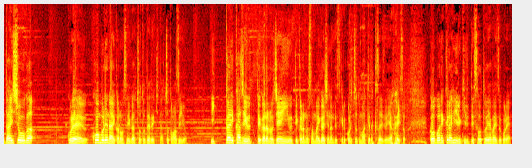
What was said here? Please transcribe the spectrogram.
代償が、これ、被れない可能性がちょっと出てきた。ちょっとまずいよ。一回火事打ってからのジェイン打ってからの3枚返しなんですけど、これちょっと負けたくさいぞ。やばいぞ。ここでクラフィール切るって相当やばいぞ、これ。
